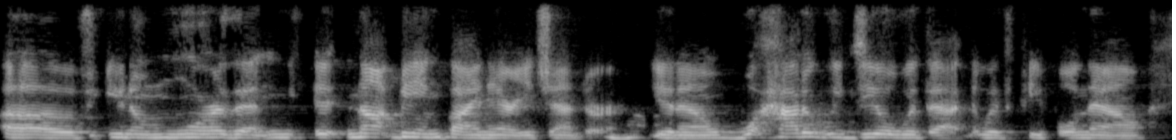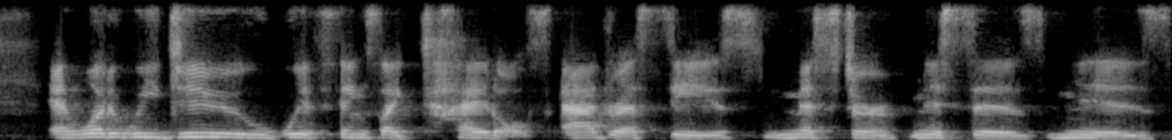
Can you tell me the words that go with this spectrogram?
of you know more than it not being binary gender mm-hmm. you know how do we deal with that with people now and what do we do with things like titles addressees mr mrs ms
